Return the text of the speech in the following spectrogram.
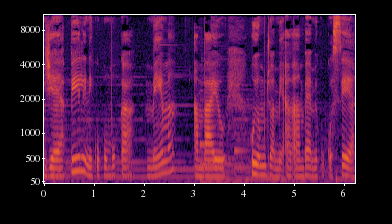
Njia ya pili ni kukumbuka mema ambayo huyo mtu ame, ambaye amekukosea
